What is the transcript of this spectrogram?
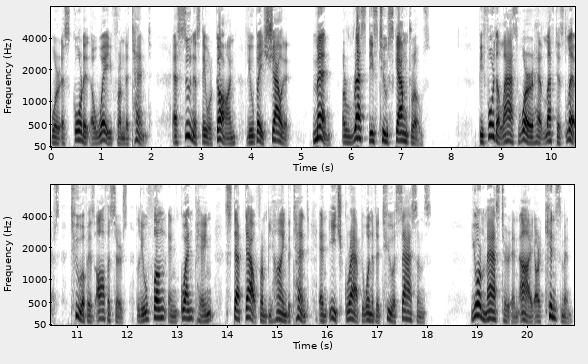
were escorted away from the tent. As soon as they were gone, Liu Bei shouted, Men, arrest these two scoundrels! Before the last word had left his lips, two of his officers, Liu Feng and Guan Ping, stepped out from behind the tent and each grabbed one of the two assassins. Your master and I are kinsmen,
